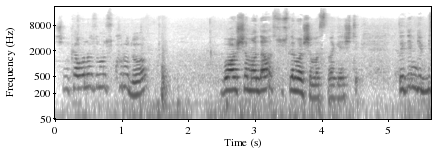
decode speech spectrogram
Şimdi kavanozumuz kurudu. Bu aşamada süsleme aşamasına geçtik. Dediğim gibi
